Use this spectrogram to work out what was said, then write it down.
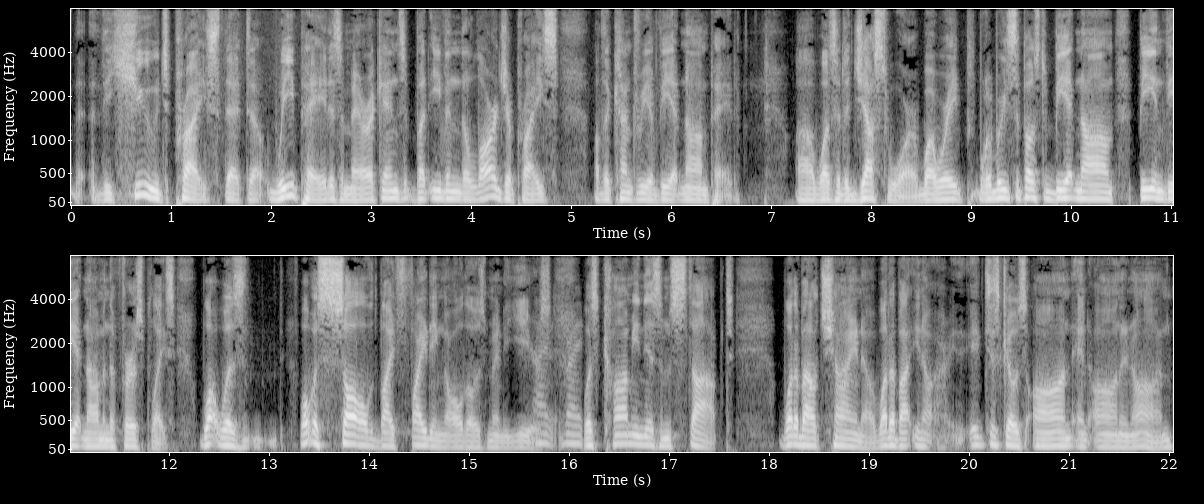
the, the huge price that uh, we paid as Americans, but even the larger price of the country of Vietnam paid. Uh, was it a just war? Were we, were we supposed to Vietnam be in Vietnam in the first place? What was what was solved by fighting all those many years? Right, right. Was communism stopped? What about China? What about you know? It just goes on and on and on.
